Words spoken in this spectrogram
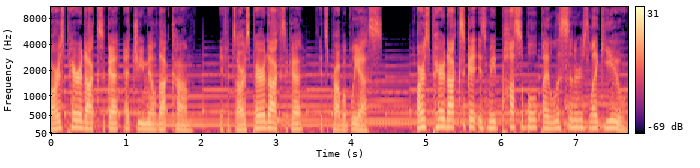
arsparadoxica at gmail.com. If it's Ars Paradoxica, it's probably us. Ars Paradoxica is made possible by listeners like you.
